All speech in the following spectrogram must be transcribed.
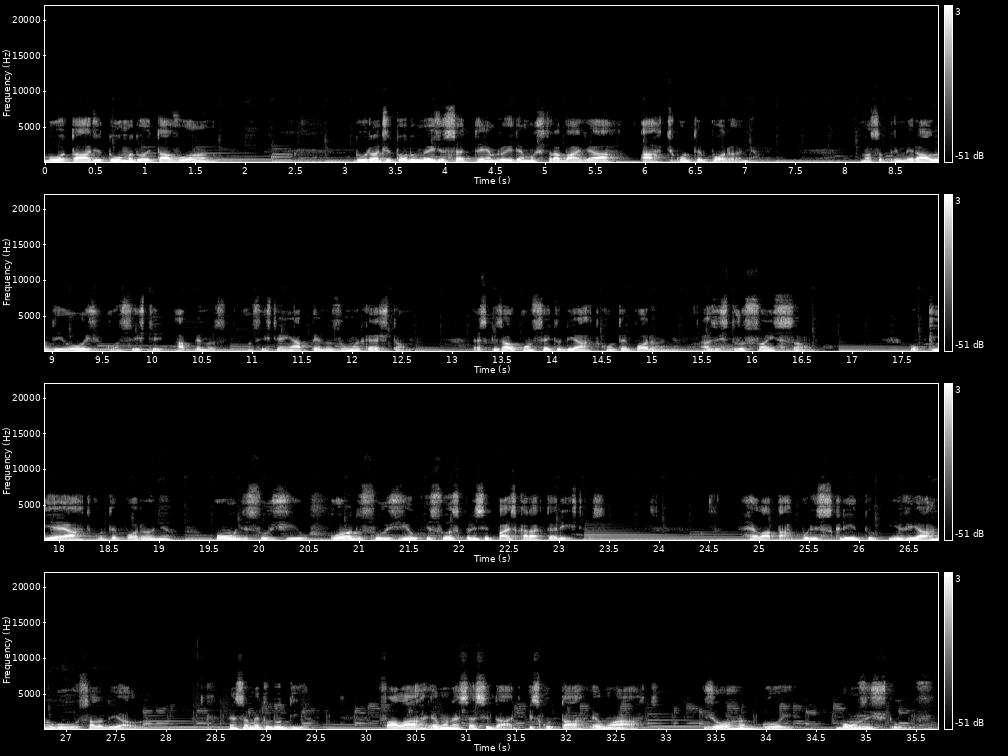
Boa tarde, turma do oitavo ano. Durante todo o mês de setembro, iremos trabalhar arte contemporânea. Nossa primeira aula de hoje consiste, apenas, consiste em apenas uma questão: pesquisar o conceito de arte contemporânea. As instruções são: o que é arte contemporânea, onde surgiu, quando surgiu e suas principais características. Relatar por escrito e enviar no Google Sala de Aula. Pensamento do dia. Falar é uma necessidade, escutar é uma arte. Johan Goy. Bons estudos.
